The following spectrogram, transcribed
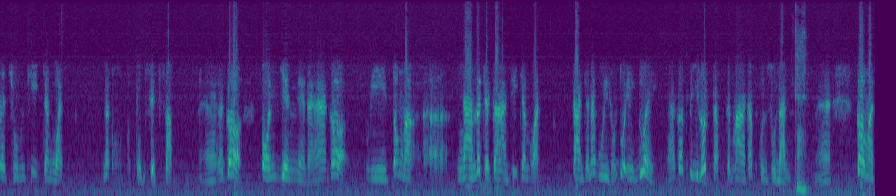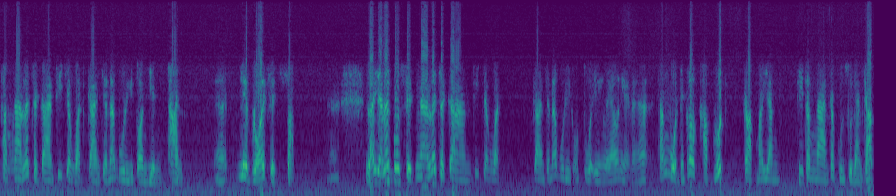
ประชุมที่จังหวัดนครปฐมเสร็จสับนะฮะแล้วก็ตอนเย็นเนี่ยนะฮะก็มีต้องมาอองานราชการที่จังหวัดกาญจนบุรีของตัวเองด้วยนะก็ตีรถกลับกันมาครับคุณสุนันท์นะฮะก็มาทำงานราชการที่จังหวัดกาญจนบุรีตอนเย็นทันนะฮะเรียบร้อยเสร็จสับนะหลังจากนั้นพอเสร็จงานราชการที่จังหวัด กาญจนบุรีของตัวเองแล้วเนี่ยนะฮะทั้งหมดเนี่ยก็ขับรถกลับมายังที่ทำงานครับคุณสุนันท์ครับ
